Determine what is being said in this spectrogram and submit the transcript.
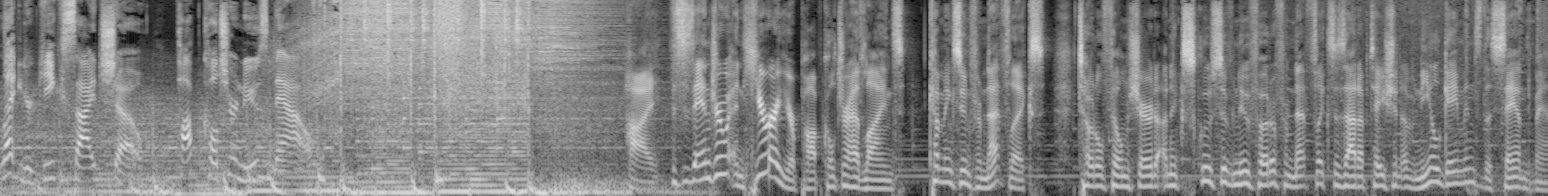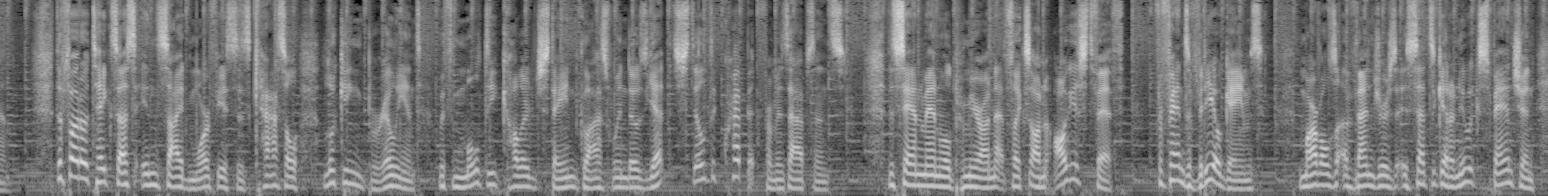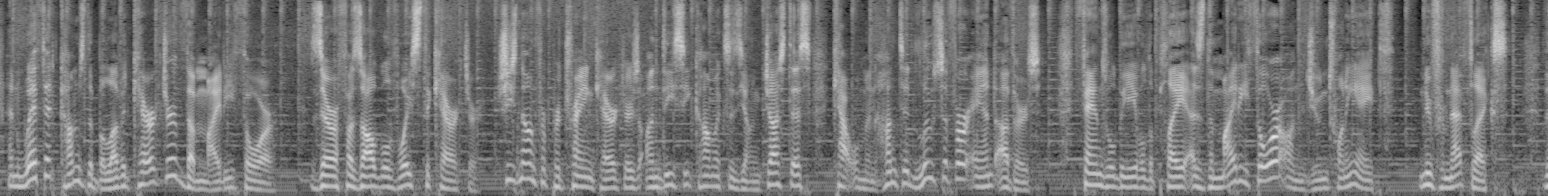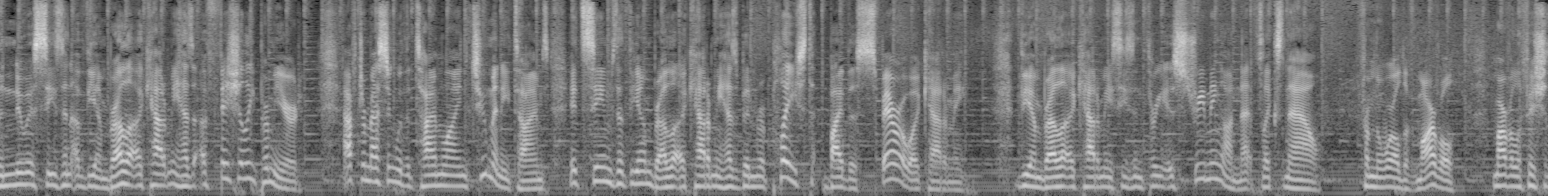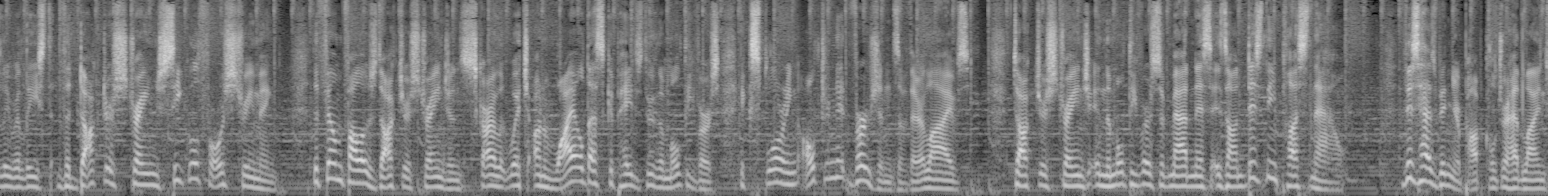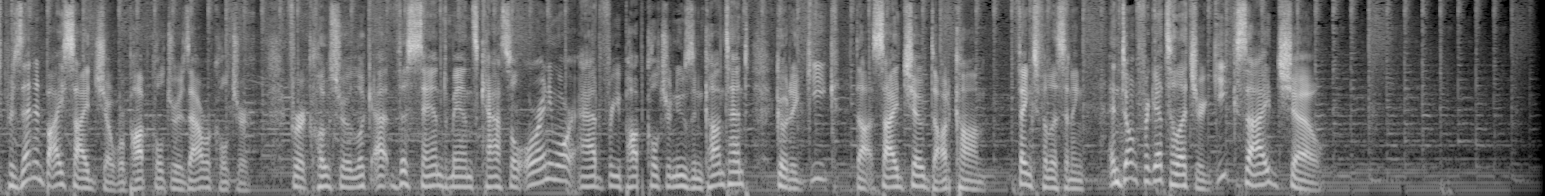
Let your geek side show. Pop culture news now. Hi, this is Andrew, and here are your pop culture headlines. Coming soon from Netflix, Total Film shared an exclusive new photo from Netflix's adaptation of Neil Gaiman's The Sandman. The photo takes us inside Morpheus's castle, looking brilliant, with multicolored stained glass windows, yet still decrepit from his absence. The Sandman will premiere on Netflix on August 5th. For fans of video games, Marvel's Avengers is set to get a new expansion, and with it comes the beloved character, the Mighty Thor. Zehra Fazal will voice the character. She's known for portraying characters on DC Comics' Young Justice, Catwoman Hunted, Lucifer, and others. Fans will be able to play as the Mighty Thor on June 28th. New from Netflix. The newest season of The Umbrella Academy has officially premiered. After messing with the timeline too many times, it seems that The Umbrella Academy has been replaced by The Sparrow Academy. The Umbrella Academy Season 3 is streaming on Netflix now. From the world of Marvel, Marvel officially released the Doctor Strange sequel for streaming. The film follows Doctor Strange and Scarlet Witch on wild escapades through the multiverse, exploring alternate versions of their lives. Doctor Strange in the Multiverse of Madness is on Disney Plus now. This has been your Pop Culture Headlines presented by Sideshow, where pop culture is our culture. For a closer look at The Sandman's Castle or any more ad free pop culture news and content, go to geek.sideshow.com. Thanks for listening, and don't forget to let your geek side show.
